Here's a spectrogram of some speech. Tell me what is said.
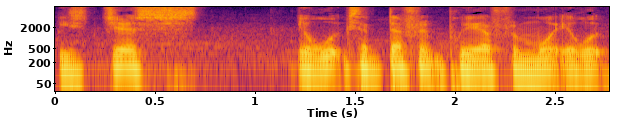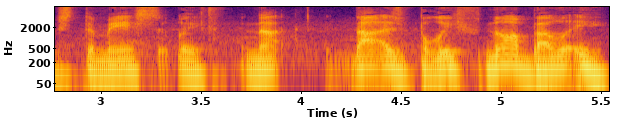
He's just. He looks a different player from what he looks domestically, and that that is belief, not ability.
